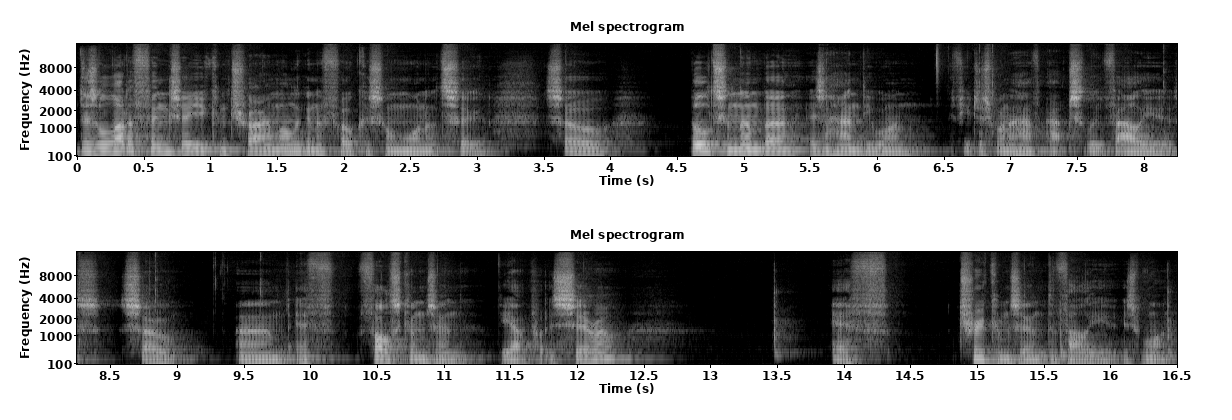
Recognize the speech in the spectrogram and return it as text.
there's a lot of things here you can try. I'm only to focus on one or two. So Boolean number is a handy one if you just want to have absolute values. So um, if false comes in, the output is zero. If true comes in, the value is one.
